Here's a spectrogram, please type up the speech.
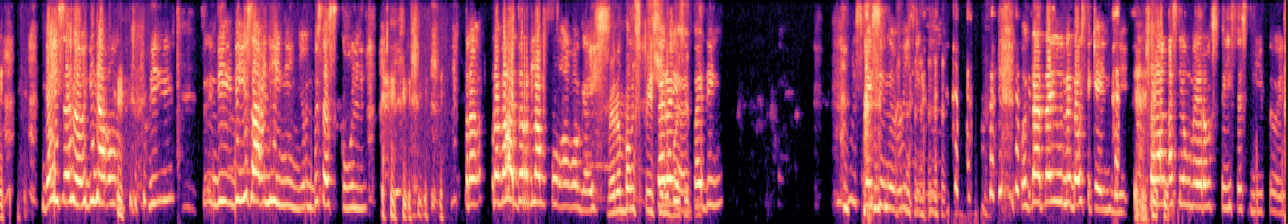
Guys, ano, hindi na ako, hindi, hindi, hindi yung sa akin hingin yun, doon sa school. Tra- trabahador lang po ako, guys. Meron bang Space Pero University? yun, pwedeng Space University. Magtatayo na daw si Kenji. Siya lang kasi yung merong spaces dito eh.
